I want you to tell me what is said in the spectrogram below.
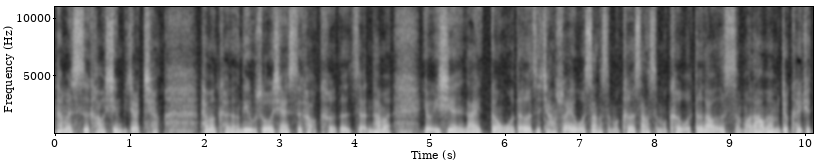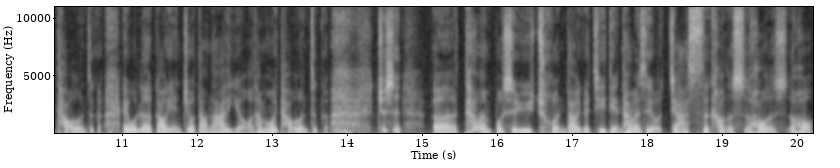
他们思考性比较强，他们可能，例如说，现在思考课的人，他们有一些人来跟我的儿子讲说：“哎，我上什么课，上什么课，我得到了什么。”然后他们就可以去讨论这个。哎，我乐高研究到哪里哦？他们会讨论这个，就是。呃，他们不是愚蠢到一个极点，他们是有加思考的时候的时候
